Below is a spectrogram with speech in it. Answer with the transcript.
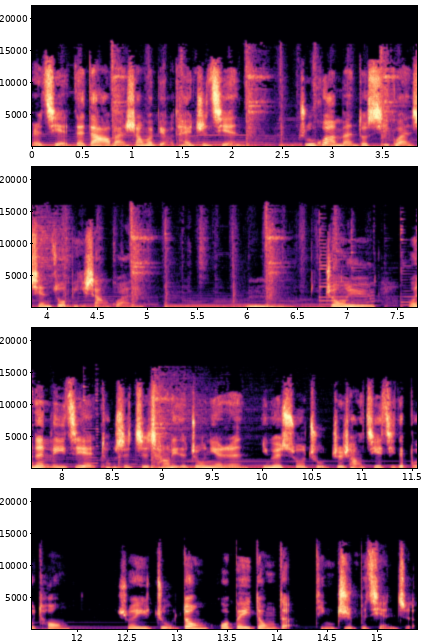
而且在大老板尚未表态之前，主管们都习惯先做闭上关。”嗯。终于，我能理解同是职场里的中年人，因为所处职场阶级的不同，所以主动或被动的停滞不前者。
